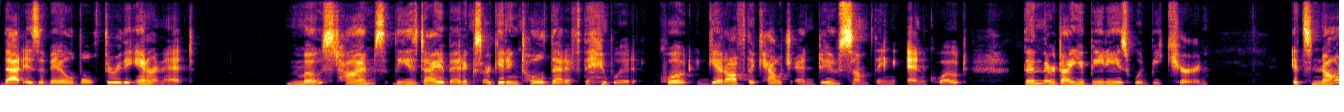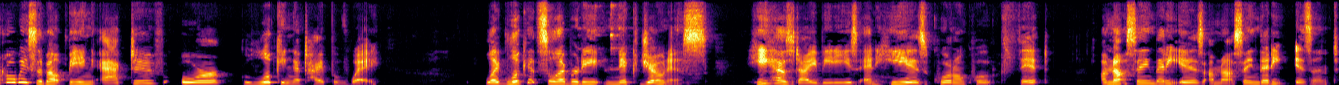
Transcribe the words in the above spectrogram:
that is available through the internet. Most times, these diabetics are getting told that if they would quote, get off the couch and do something, end quote, then their diabetes would be cured. It's not always about being active or looking a type of way. Like, look at celebrity Nick Jonas. He has diabetes and he is quote unquote fit. I'm not saying that he is, I'm not saying that he isn't,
